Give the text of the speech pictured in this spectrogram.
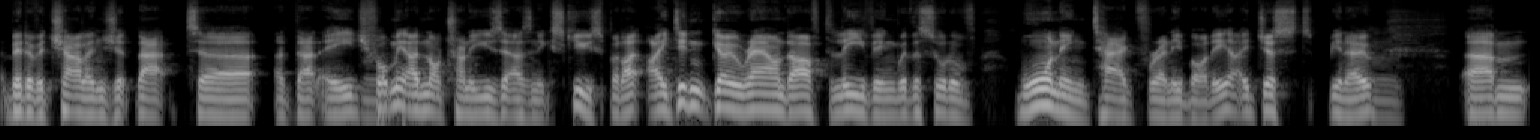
a bit of a challenge at that uh, at that age mm. for me. I'm not trying to use it as an excuse, but I, I, didn't go around after leaving with a sort of warning tag for anybody. I just, you know, mm um,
